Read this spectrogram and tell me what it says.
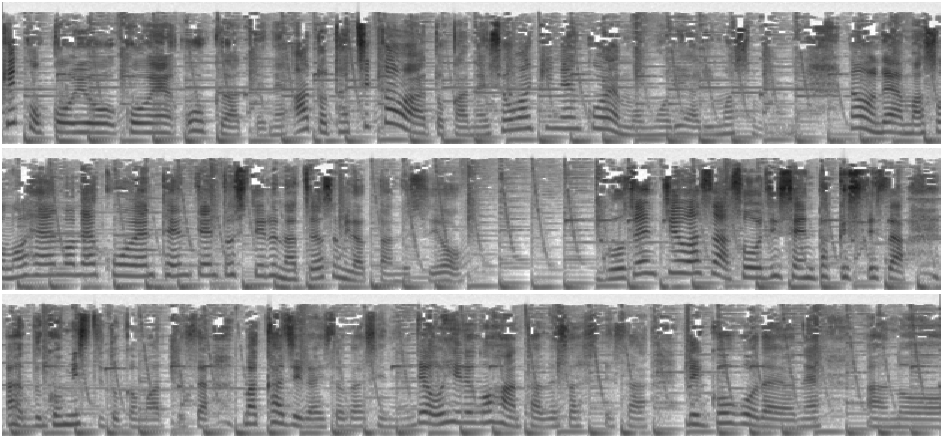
結構こういう公園多くあってね、あと立川とかね、昭和記念公園も森ありますもんね。なので、まあその辺のね、公園点々としてる夏休みだったんですよ。午前中はさ、掃除洗濯してさ、あとゴミ捨てとかもあってさ、まあ家事が忙しいね。で、お昼ご飯食べさせてさ、で、午後だよね、あの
